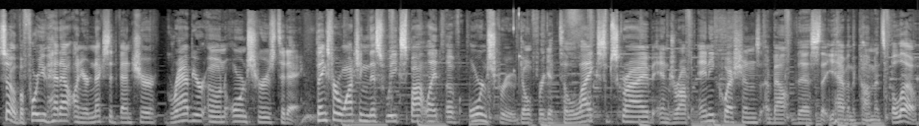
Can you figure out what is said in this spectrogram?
So before you head out on your next adventure, grab your own orange screws today. Thanks for watching this week's Spotlight of Orange Screw. Don't forget to like, subscribe, and drop any questions about this that you have in the comments below.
